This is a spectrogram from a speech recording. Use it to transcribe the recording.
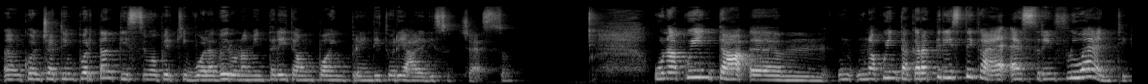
è un concetto importantissimo per chi vuole avere una mentalità un po' imprenditoriale di successo. Una quinta, um, una quinta, caratteristica è essere influenti.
